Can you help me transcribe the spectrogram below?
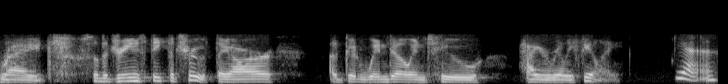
Right. So the dreams speak the truth. They are a good window into how you're really feeling. Yeah,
